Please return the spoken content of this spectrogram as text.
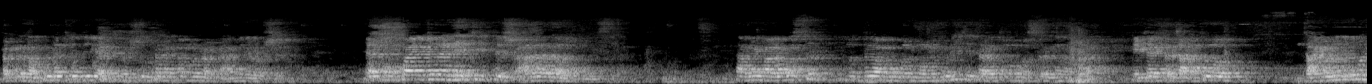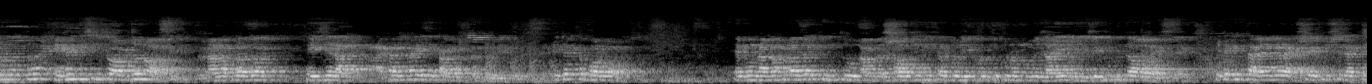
doctor Zafrullah Chowdhury doctor Sultana Kamrul doctor Hamidul Hossain এরকম কয়েকজনের নেতৃত্বে হাজার লোক হয়েছিল আমি বারো বছর মধ্যেও আমি মনে করি যে তেরোতম বছরের জন্য এটা একটা জাতীয় জাগরণে পরিণত হয়। এখানে কিছু কিছু অর্জনও আছে। রানা প্লাজার এই যে আকাশ যে কাগজটা তৈরি করেছে, এটা একটা বড় অর্জন। এবং রানা প্লাজার কিন্তু আমরা সহযোগিতা বলি, ক্ষতিপূরণ বলে, যাই বলি দেওয়া হয়েছে, এটা কিন্তু আইএলএর একশো একুশের একটা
